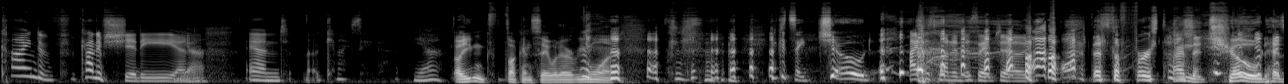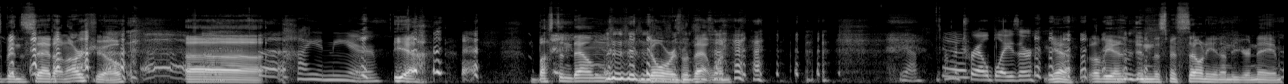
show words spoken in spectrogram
kind of, kind of shitty, and Yeah. and uh, can I say that? Yeah. Oh, you can fucking say whatever you want. You could say chode. I just wanted to say chode. That's the first time that chode has been said on our show. Uh, Pioneer. yeah. Busting down doors with that one. Yeah, I'm a trailblazer. Yeah, it'll be in, in the Smithsonian under your name.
